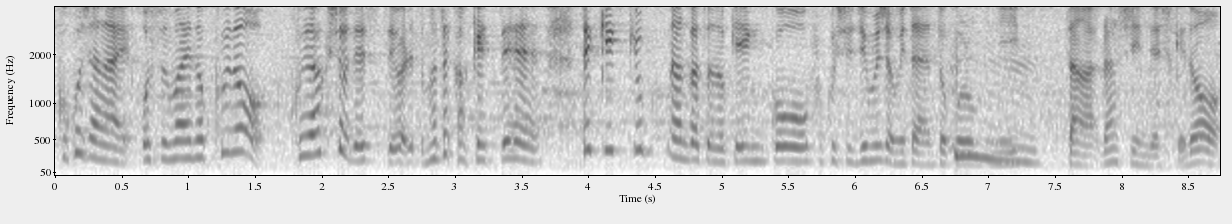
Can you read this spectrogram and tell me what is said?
ここじゃないお住まいの区の区役所です」って言われてまたかけてで結局なんかその健康福祉事務所みたいなところに行ったらしいんですけど、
